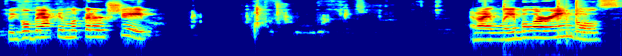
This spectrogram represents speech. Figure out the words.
If we go back and look at our shape, and I label our angles,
